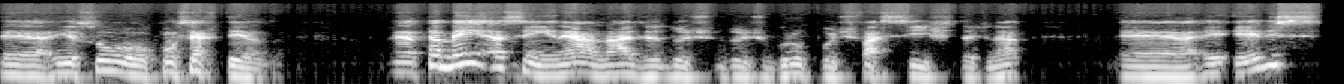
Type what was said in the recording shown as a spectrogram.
é, isso com certeza. É, também, assim, né, a análise dos, dos grupos fascistas, né, é, eles,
